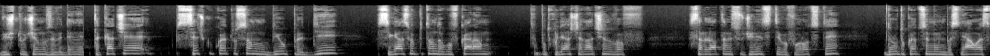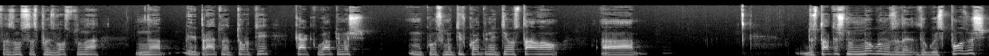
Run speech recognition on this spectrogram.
висшето учебно заведение. Така че всичко, което съм бил преди, сега се опитвам да го вкарам по подходящия начин в средата ми с учениците в уроците. Другото, което съм им обяснявал е свързано с производството на, на или правенето на торти, как когато имаш консуматив, който не ти е останал а, достатъчно много, но за да, да го използваш,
